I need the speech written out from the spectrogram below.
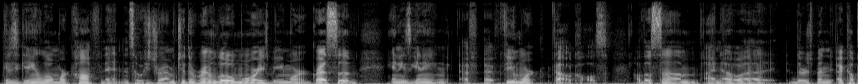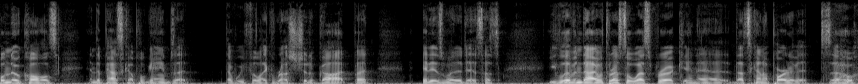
because he's getting a little more confident, and so he's driving to the rim a little more. He's being more aggressive, and he's getting a, a few more foul calls. Although some, I know uh, there's been a couple no calls in the past couple games that that we feel like Russ should have got, but it is what it is. That's you live and die with Russell Westbrook, and uh, that's kind of part of it. So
